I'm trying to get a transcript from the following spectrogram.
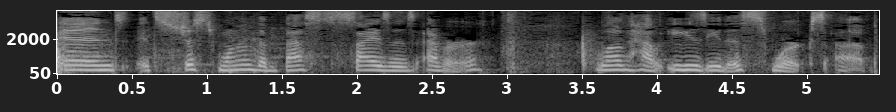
And it's just one of the best sizes ever. Love how easy this works up.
